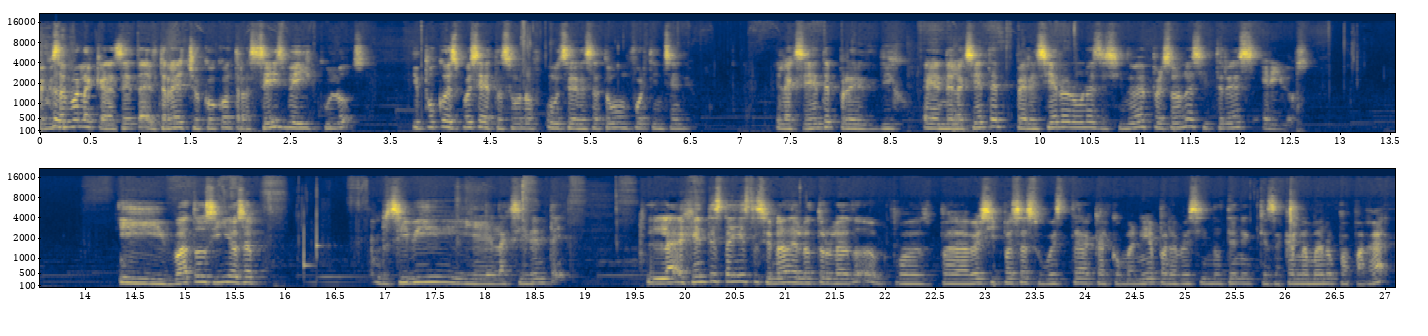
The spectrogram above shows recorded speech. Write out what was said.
al cruzar por la caseta, el tráiler chocó contra seis vehículos y poco después se desató, una- un- se desató un fuerte incendio. El accidente predijo, en el accidente perecieron unas 19 personas y 3 heridos. Y vatos, sí, o sea, sí vi el accidente. La gente está ahí estacionada del otro lado, pues para ver si pasa su esta calcomanía, para ver si no tienen que sacar la mano para pagar.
